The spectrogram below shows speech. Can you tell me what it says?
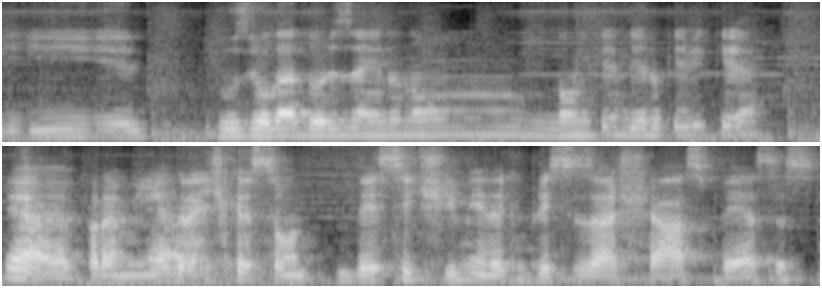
e dos jogadores ainda não, não entenderam o que ele quer. É, para mim a grande questão desse time ainda que precisa achar as peças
